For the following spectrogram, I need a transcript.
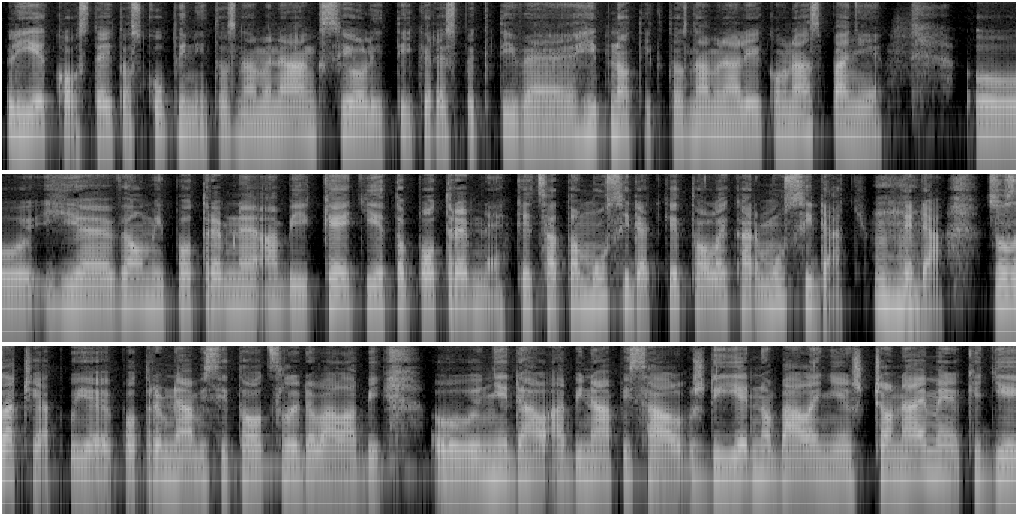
liekov z tejto skupiny, to znamená anxiolitik, respektíve hypnotik, to znamená liekov na spanie, je veľmi potrebné, aby keď je to potrebné, keď sa to musí dať, keď to lekár musí dať, mm-hmm. teda zo začiatku je potrebné, aby si to odsledoval, aby nedal, aby napísal vždy jedno bálenie, čo najmä, keď, je,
